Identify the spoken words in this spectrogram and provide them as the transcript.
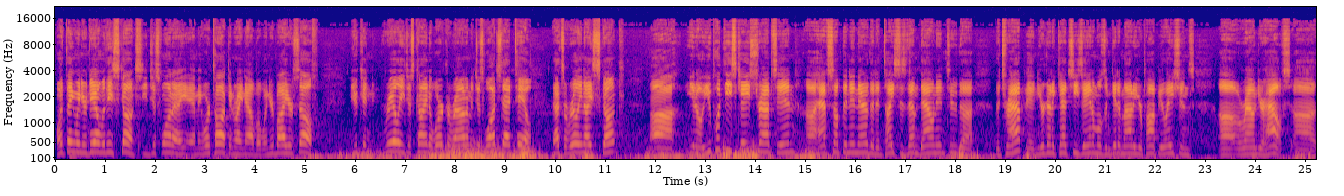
One thing when you're dealing with these skunks, you just want to, I mean, we're talking right now, but when you're by yourself, you can really just kind of work around them and just watch that tail. That's a really nice skunk. Uh, you know, you put these cage traps in, uh, have something in there that entices them down into the, the trap, and you're going to catch these animals and get them out of your populations uh, around your house. Uh,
